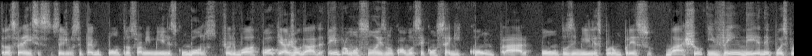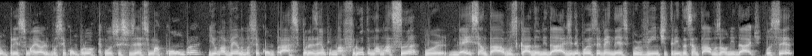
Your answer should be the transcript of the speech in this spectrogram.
transferências, ou seja, você pega o ponto, transforma em milhas com bônus. Show de bola? Qual que é a jogada? Tem promoções no qual você consegue comprar pontos e milhas por um preço baixo e vender depois por um preço maior do que você comprou. É como se você fizesse uma compra e uma venda. Você comprasse, por exemplo, uma fruta, uma maçã por 10 centavos cada unidade e depois você vendesse por 20, 30 centavos a unidade. Você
